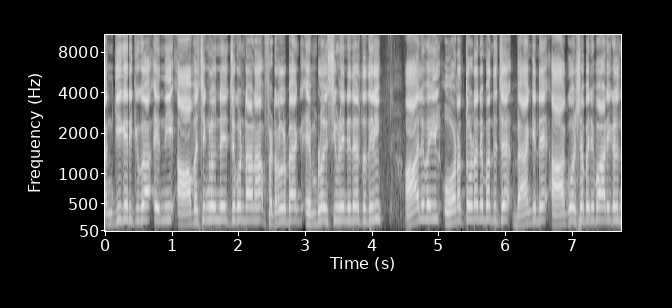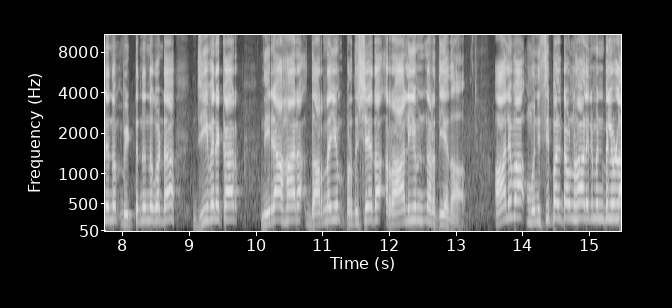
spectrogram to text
അംഗീകരിക്കുക എന്നീ ആവശ്യങ്ങൾ ഉന്നയിച്ചുകൊണ്ടാണ് ഫെഡറൽ ബാങ്ക് എംപ്ലോയീസ് യൂണിയന്റെ നേതൃത്വത്തിൽ ആലുവയിൽ ഓണത്തോടനുബന്ധിച്ച് ബാങ്കിന്റെ ആഘോഷ പരിപാടികളിൽ നിന്നും വിട്ടുനിന്നുകൊണ്ട് ജീവനക്കാർ നിരാഹാര ധർണയും പ്രതിഷേധ റാലിയും നടത്തിയത്. ആലുവ മുനിസിപ്പൽ ടൗൺ ഹാളിന് മുൻപിലുള്ള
